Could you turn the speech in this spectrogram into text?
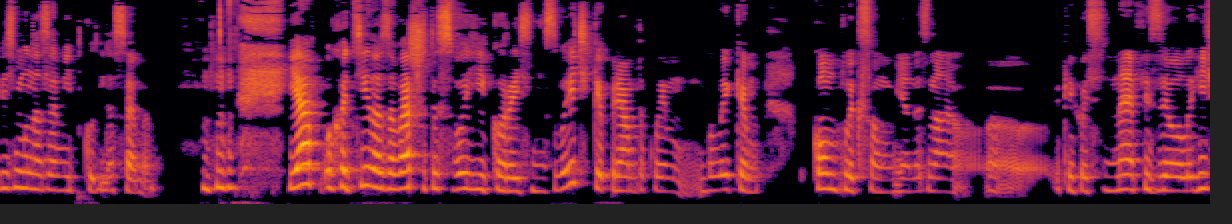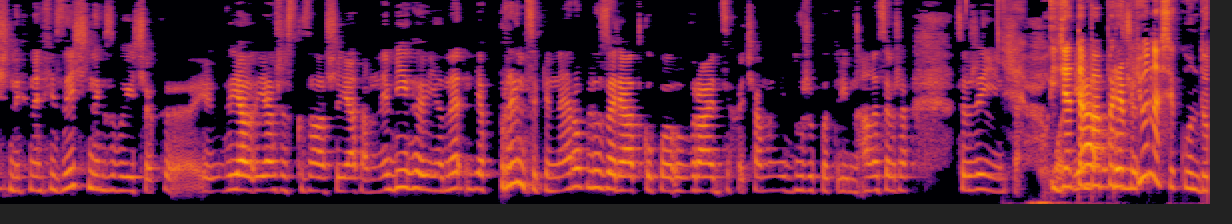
Візьму на замітку для себе. Я б хотіла завершити свої корисні звички, прям таким великим комплексом, я не знаю, е, якихось нефізіологічних, нефізичних звичок. Е, я я вже сказала, що я там не бігаю, я не я в принципі не роблю зарядку вранці, хоча мені дуже потрібно, але це вже це вже інше. От, я, я тебе переб'ю на секунду.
